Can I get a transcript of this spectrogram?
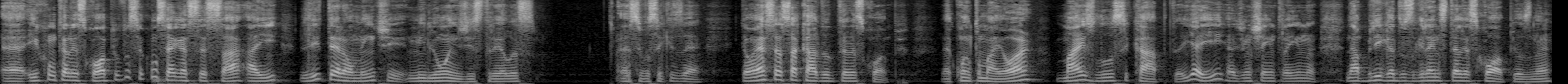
É, e com o telescópio você consegue acessar aí literalmente milhões de estrelas, é, se você quiser. Então essa é a sacada do telescópio. né? Quanto maior, mais luz se capta. E aí a gente entra aí na, na briga dos grandes telescópios, né?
